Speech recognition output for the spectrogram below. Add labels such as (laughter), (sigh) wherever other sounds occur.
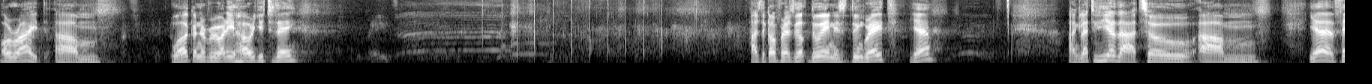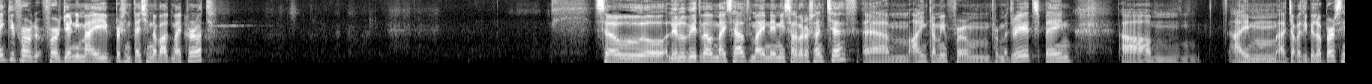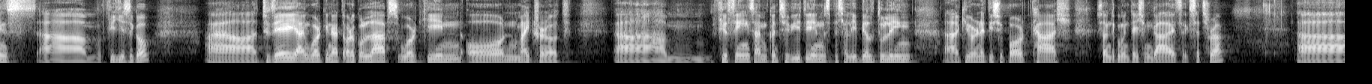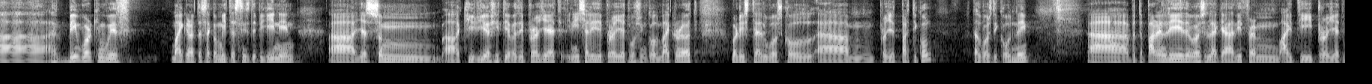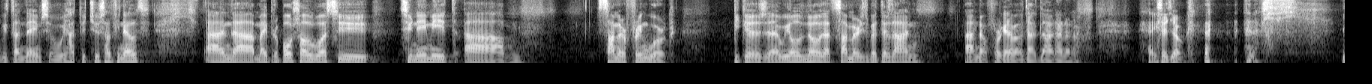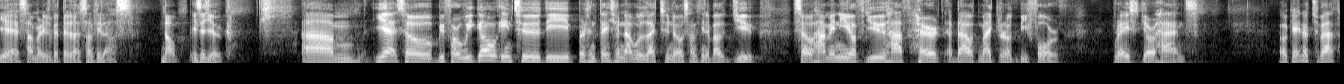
All right. Um, welcome, everybody. How are you today? How's the conference doing? Is doing great? Yeah? I'm glad to hear that. So, um, yeah, thank you for, for joining my presentation about Micronaut. So a little bit about myself. My name is Alvaro Sanchez. Um, I'm coming from, from Madrid, Spain. Um, I'm a Java developer since um, a few years ago. Uh, today, I'm working at Oracle Labs, working on Micronaut. Um, few things I'm contributing, especially build tooling, uh, Kubernetes support, cache, some documentation guides, etc. Uh, I've been working with Micronaut committer since the beginning. Uh, just some uh, curiosity about the project. Initially, the project wasn't called Micronaut, but instead was called um, Project Particle. That was the code name. Uh, but apparently, there was like a different IT project with that name, so we had to choose something else. And uh, my proposal was to, to name it um, Summer Framework, because uh, we all know that summer is better than Ah, no, forget about that. No, no, no, no. (laughs) it's a joke. (laughs) yeah, summer is better than something else. No, it's a joke. Um, yeah, so before we go into the presentation, I would like to know something about you. So how many of you have heard about Micronaut before? Raise your hands. OK, not too bad.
